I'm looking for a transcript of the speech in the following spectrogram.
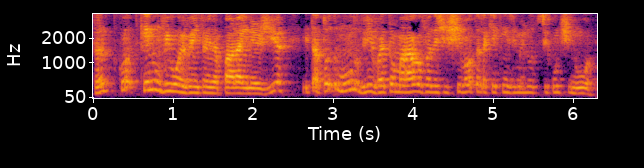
Tanto quanto quem não viu um evento ainda parar a energia e tá todo mundo vivo, vai tomar água, fazer xixi, volta daqui a 15 minutos e continua.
